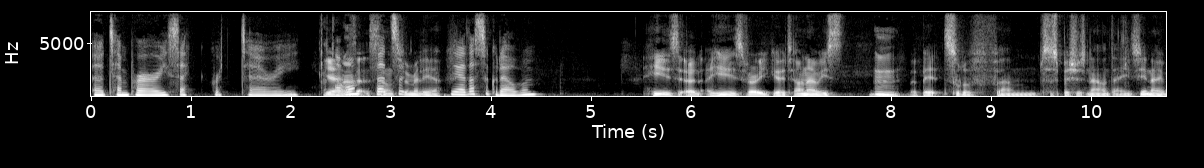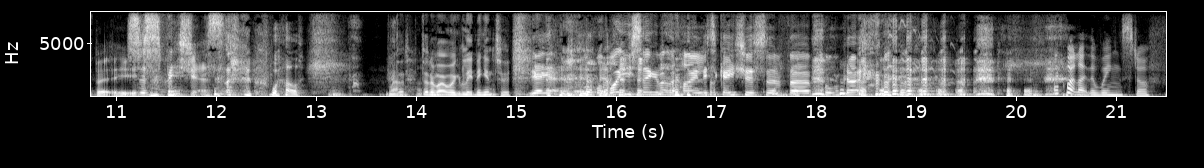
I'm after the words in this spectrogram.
uh, temporary secretary. Yeah, one? that sounds a- familiar. Yeah, that's a good album. He is. Uh, he is very good. I know he's a bit sort of um, suspicious nowadays, you know. But he, Suspicious. well, don't, don't know where we're leading into. yeah, yeah. What, what are you saying about the high litigacious of uh, Paul McCartney? I quite like the Wings stuff.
